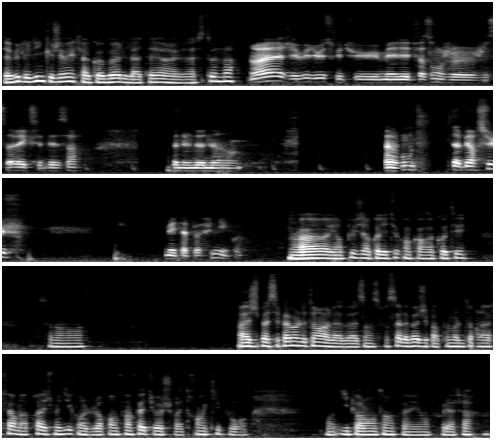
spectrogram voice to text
T'as vu les lignes que j'ai avec la cobble, la terre et la stone là Ouais, j'ai vu, ce que tu. Mais de toute façon, je, je savais que c'était ça. Ça nous donne un. Un bon petit aperçu. Mais t'as pas fini quoi. Ouais, ouais, et en plus il y a encore des trucs encore à côté. Ça endroit. Ouais, j'ai passé pas mal de temps à la base, hein. c'est pour ça à la base j'ai pas pas mal de temps à la faire, mais après je me dis quand je l'aurai enfin fait, tu vois, je serai tranquille pour, hyper longtemps quand il faut la faire quoi.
